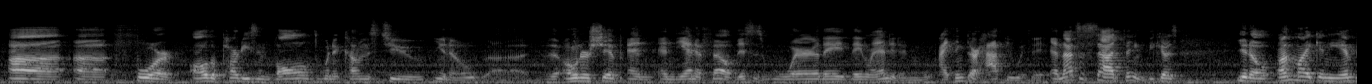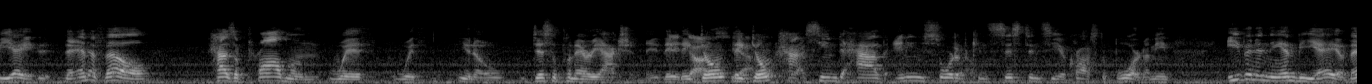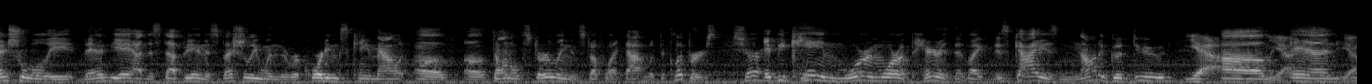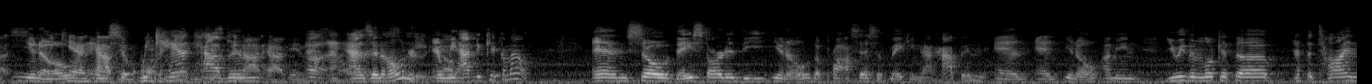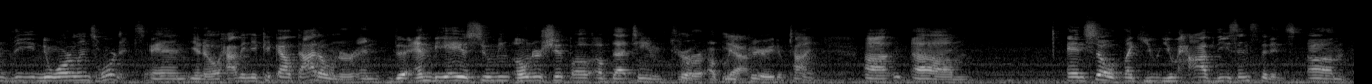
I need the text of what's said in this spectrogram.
uh, uh, for all the parties involved when it comes to you know uh, the ownership and, and the NFL, this is where they, they landed, and I think they're happy with it. And that's a sad thing because you know, unlike in the NBA, the, NFL has a problem with with you know disciplinary action. They, they, they does, don't they don't ha- seem to have any sort of consistency across the board. I mean, even in the NBA, eventually the NBA had to step in, especially when the recordings came out of, of Donald Sterling and stuff like that with the Clippers. Sure. It became more and more apparent that like this guy is not a good dude. yeah. Um, yes. and yes. you And know, we can't and have so him. we can't. Have him, have him uh, as an owner. as an owner, and we had to kick him out. And so they started the you know the process of making that happen, and and you know I mean you even look at the at the time the New Orleans Hornets, and you know having to kick out that owner, and the NBA assuming ownership of, of that team True. for a brief Yeah. period of time. Uh, um, and so like you you have these incidents um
